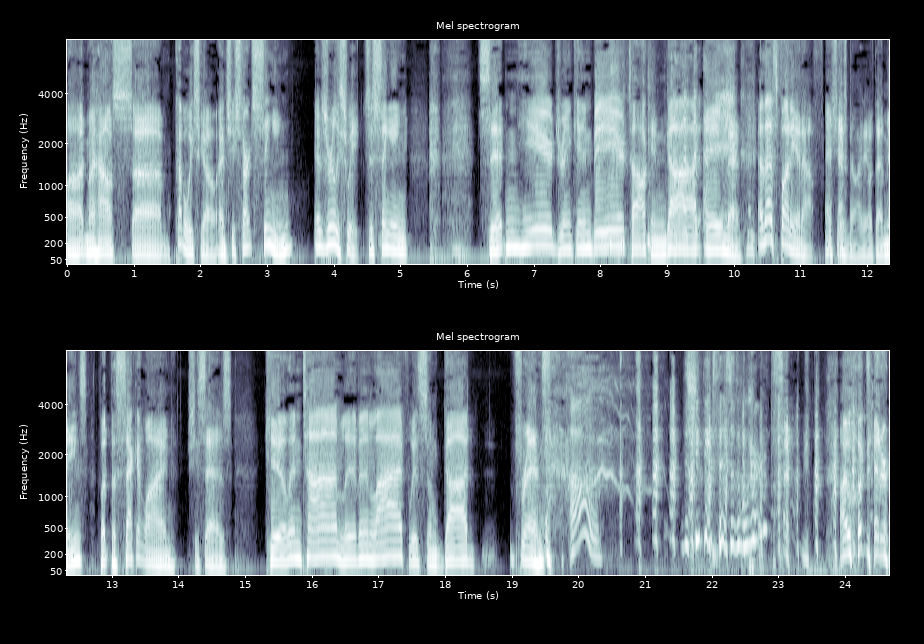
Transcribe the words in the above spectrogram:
uh, at my house uh, a couple weeks ago, and she starts singing. It was really sweet, just singing. Sitting here drinking beer, talking God, amen. And that's funny enough. She has no idea what that means. But the second line, she says, killing time, living life with some God friends. Oh. she thinks those are the words. I looked at her.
